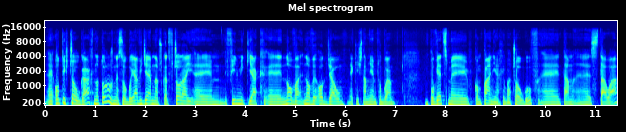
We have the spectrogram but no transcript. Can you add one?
e, o tych czołgach, no to różne są, bo ja widziałem na przykład wczoraj e, filmik, jak e, nowa, nowy oddział, jakiś tam, nie wiem, to była powiedzmy kompania chyba czołgów tam stała.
